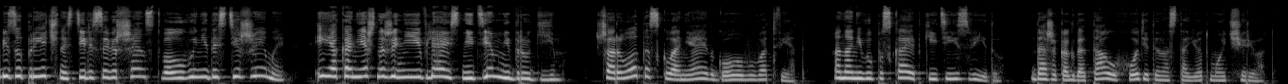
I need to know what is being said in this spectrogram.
Безупречность или совершенство, увы, недостижимы, и я, конечно же, не являюсь ни тем, ни другим». Шарлотта склоняет голову в ответ. Она не выпускает Кити из виду, даже когда та уходит и настает мой черед.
